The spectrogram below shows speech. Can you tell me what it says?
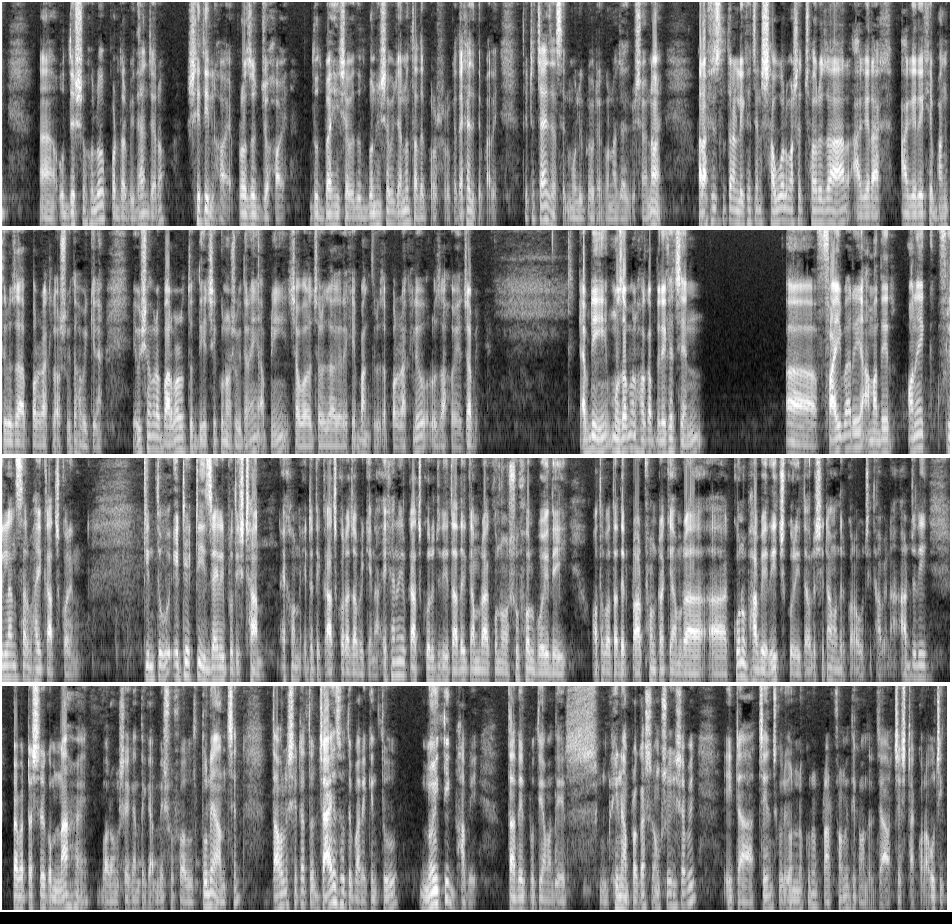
উদ্দেশ্য হলো পর্দার বিধান যেন শিথিল হয়, প্রযোজ্য হয়। দুধবাহী হিসাবে, দুধবন হিসাবে যেন তাদের পরস্পরকে দেখা যেতে পারে। তো এটা চাইজ আছে, মৌলিকভাবে এটা কোনো জায়জ বিষয় নয়। আর হাফিজ সুলতান লিখেছেন, শাওয়াল মাসের ছয় রোজা আর আগে রাখ, আগে রেখে ভাঙতি রোজা পরে রাখলে অসুবিধা হবে কিনা? এ বিষয়ে আমরা বারবার উত্তর দিয়েছি, কোনো অসুবিধা নেই। আপনি শাওয়াল ছয় রোজা আগে রেখে ভাঙতি রোজা পরে রাখলেও রোজা হয়ে যাবে। আপনি মোজাম্মেল হক আপনি লিখেছেন ফাইবারে আমাদের অনেক ফ্রিল্যান্সার ভাই কাজ করেন। কিন্তু এটি একটি ইসরায়েলি প্রতিষ্ঠান। এখন এটাতে কাজ করা যাবে কিনা? এখানে কাজ করে যদি তাদেরকে আমরা কোনো সুফল বই দেই অথবা তাদের প্ল্যাটফর্মটাকে আমরা কোনোভাবে রিচ করি, তাহলে সেটা আমাদের করা উচিত হবে না। আর যদি ব্যাপারটা সেরকম না হয়, বরং সেখান থেকে আপনি সুফল তুলে আনছেন, তাহলে সেটা তো জায়েজ হতে পারে, কিন্তু নৈতিকভাবে তাদের প্রতি আমাদের ঘৃণা প্রকাশের অংশ হিসাবে এটা চেঞ্জ করে অন্য কোনো প্ল্যাটফর্মের দিকে আমাদের যাওয়ার চেষ্টা করা উচিত।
